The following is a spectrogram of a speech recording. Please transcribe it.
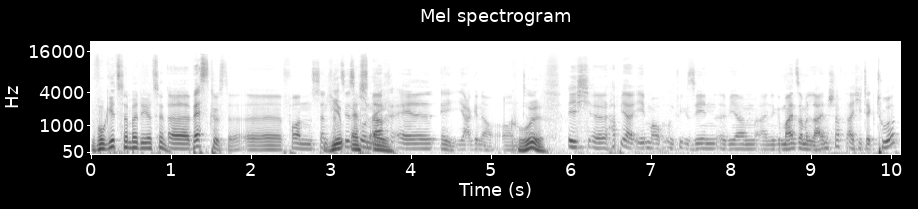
Wo geht's denn bei dir jetzt hin? Äh, Westküste, äh, von San Francisco USA. nach LA. Ja, genau. Und Cool. Ich äh, habe ja eben auch irgendwie gesehen, wir haben eine gemeinsame Leidenschaft, Architektur.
